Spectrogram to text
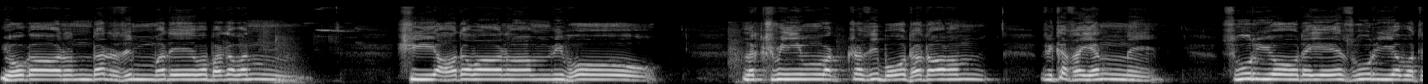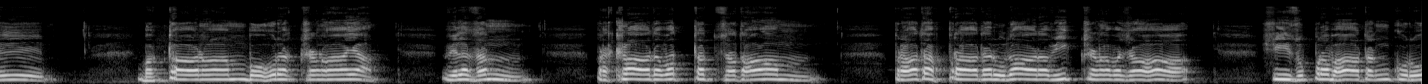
ಯೋಗಾನಂದ ನರಸಿಂಹದೇವ ಭಗವನ್ ಶ್ರೀ ಯಾದವಾನಾಂ ವಿಭೋ ಲಕ್ಷ್ಮೀಂ ವಕ್ಷಸಿ ಬೋಧದಾಂ ವಿಕಸಯನ್ ಸೂರ್ಯೋದಯೇ ಸೂರ್ಯವತ್ ಭಕ್ತಾನಾಂ ಬಹುರಕ್ಷಣಾಯ ವಿಲಸನ್ ಪ್ರಹ್ಲಾದವತ್ ತತ್ಸತಾಂ ಪ್ರಾತಃ ಪ್ರಾತರುದಾರ ವೀಕ್ಷಣವಶಃ ಶ್ರೀ ಸುಪ್ರಭಾತಂಕುರು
